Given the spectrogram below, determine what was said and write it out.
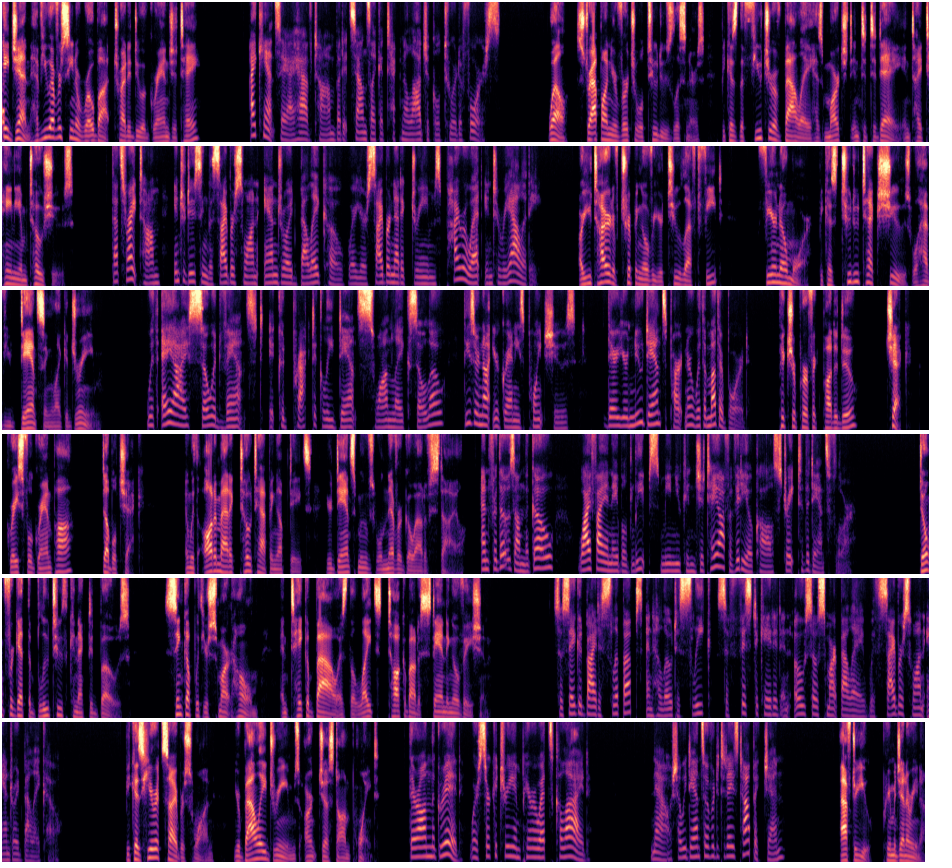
Hey Jen, have you ever seen a robot try to do a grand jeté? I can't say I have, Tom, but it sounds like a technological tour de force. Well, strap on your virtual to-dos, listeners, because the future of ballet has marched into today in titanium toe shoes. That's right, Tom. Introducing the CyberSwan Android Ballet Co., where your cybernetic dreams pirouette into reality. Are you tired of tripping over your two left feet? Fear no more, because To-Do Tech shoes will have you dancing like a dream. With AI so advanced it could practically dance Swan Lake solo, these are not your granny's pointe shoes. They're your new dance partner with a motherboard. Picture perfect pas de deux? Check. Graceful grandpa? Double check. And with automatic toe tapping updates, your dance moves will never go out of style. And for those on the go, Wi Fi enabled leaps mean you can jete off a video call straight to the dance floor. Don't forget the Bluetooth connected bows. Sync up with your smart home and take a bow as the lights talk about a standing ovation. So say goodbye to slip ups and hello to sleek, sophisticated, and oh so smart ballet with CyberSwan Android Ballet Co. Because here at CyberSwan, your ballet dreams aren't just on point. They're on the grid, where circuitry and pirouettes collide. Now, shall we dance over to today's topic, Jen? After you, Prima Generina.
